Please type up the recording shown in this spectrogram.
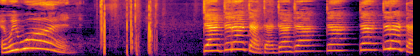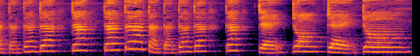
And we won! Dun dun dun dun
